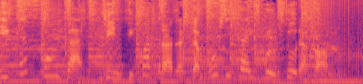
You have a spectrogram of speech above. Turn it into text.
ICAT.cat, 24 hores de música i cultura pop.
